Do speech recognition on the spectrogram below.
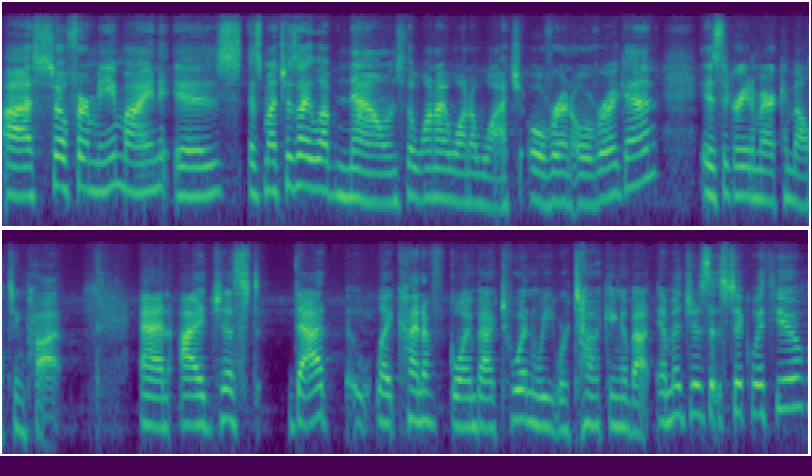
Uh, so for me, mine is as much as I love nouns, the one I want to watch over and over again is the Great American Melting Pot. And I just that like kind of going back to when we were talking about images that stick with you,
